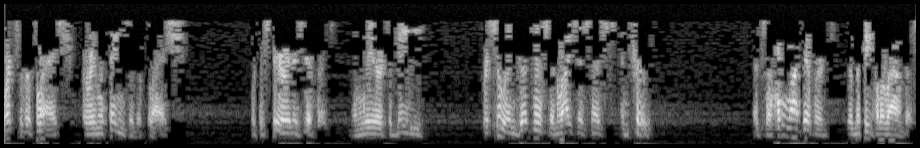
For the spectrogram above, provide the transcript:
Works of the flesh are in the things of the flesh, but the Spirit is different, and we are to be pursuing goodness and righteousness and truth. that's a whole lot different than the people around us.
